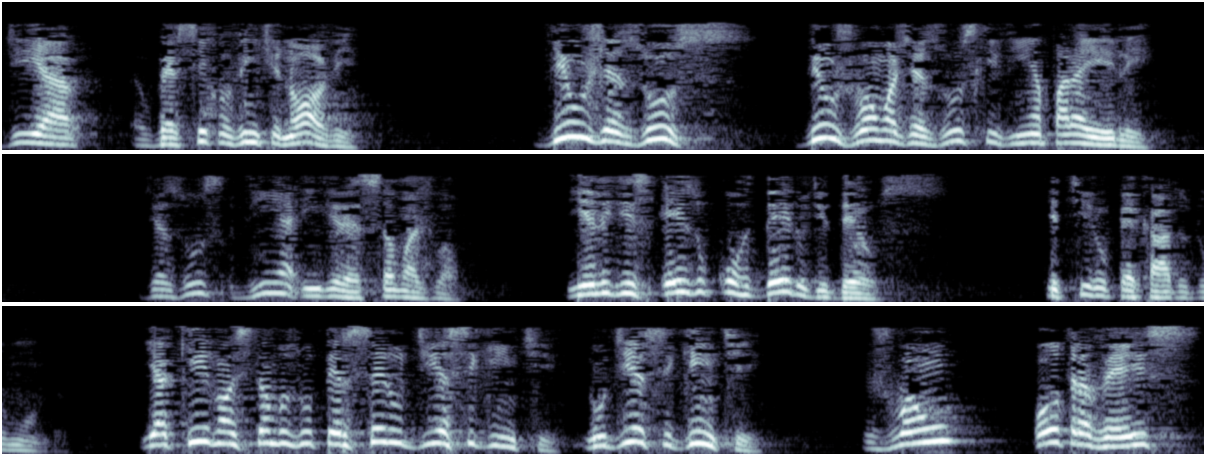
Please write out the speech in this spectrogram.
dia, o versículo 29, viu Jesus, viu João a Jesus que vinha para ele. Jesus vinha em direção a João. E ele diz: Eis o Cordeiro de Deus que tira o pecado do mundo. E aqui nós estamos no terceiro dia seguinte. No dia seguinte, João, outra vez,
